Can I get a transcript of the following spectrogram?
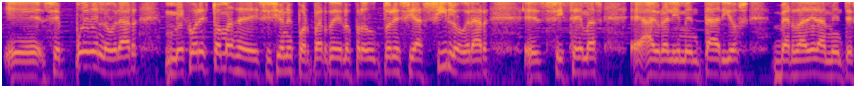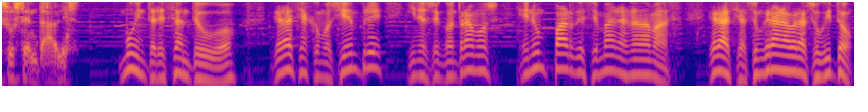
eh, se pueden lograr mejores tomas de decisiones por parte de los productores y así lograr eh, sistemas eh, agroalimentarios verdaderamente sustentables. Muy interesante, Hugo. Gracias como siempre y nos encontramos en un par de semanas nada más. Gracias, un gran abrazo, Huguito.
